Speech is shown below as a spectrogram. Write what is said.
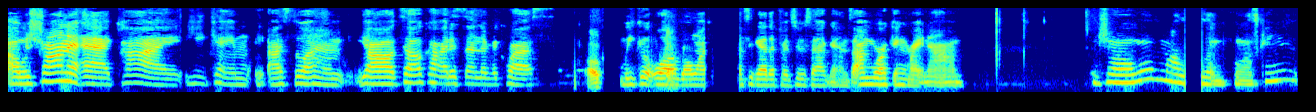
I was trying to add Kai. He came. I saw him. Y'all tell Kai to send a request. Okay. We could all go on together for two seconds. I'm working right now. Joe, where's my lip gloss? Can you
